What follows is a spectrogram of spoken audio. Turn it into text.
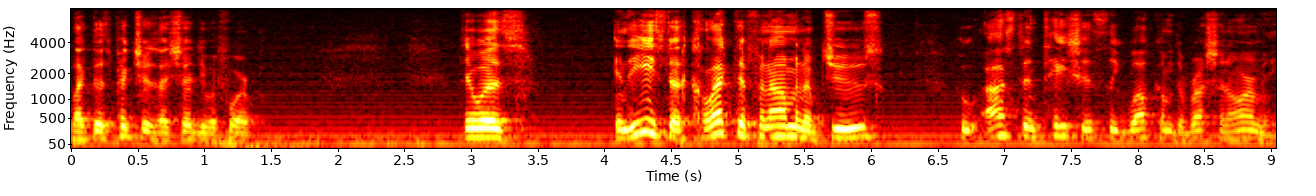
like those pictures I showed you before. There was in the East, a collective phenomenon of Jews who ostentatiously welcomed the Russian army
